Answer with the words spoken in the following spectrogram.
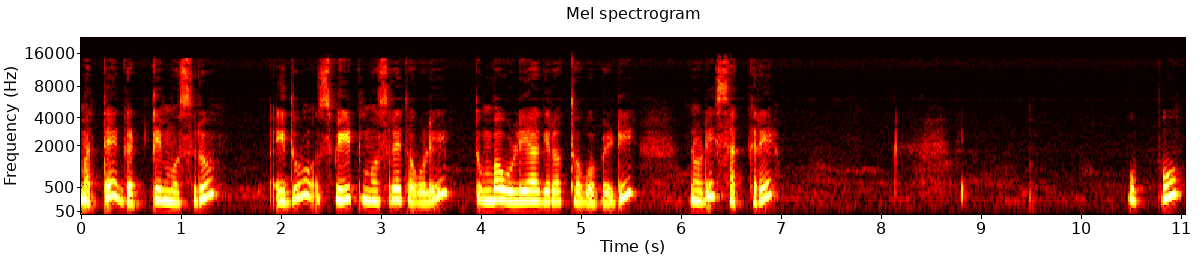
ಮತ್ತು ಗಟ್ಟಿ ಮೊಸರು ಇದು ಸ್ವೀಟ್ ಮೊಸರೆ ತಗೊಳ್ಳಿ. ತುಂಬ ಹುಳಿಯಾಗಿರೋದು ತಗೋಬೇಡಿ. ನೋಡಿ, ಸಕ್ಕರೆ, ಉಪ್ಪು,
